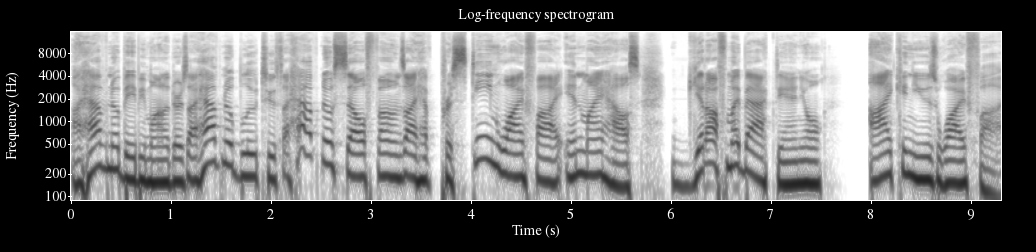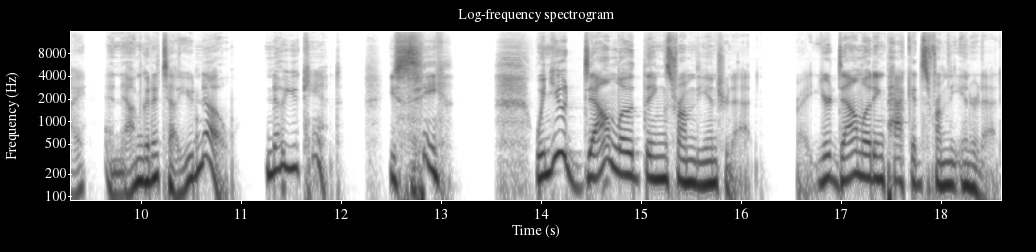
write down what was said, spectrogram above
I have no baby monitors, I have no Bluetooth, I have no cell phones, I have pristine Wi Fi in my house. Get off my back, Daniel. I can use Wi Fi. And now I'm going to tell you no, no, you can't. You see, when you download things from the internet, right? You're downloading packets from the internet.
